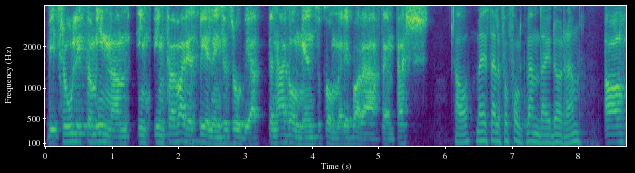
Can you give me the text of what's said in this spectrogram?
Vi tror liksom innan, in, inför varje spelning så tror vi att den här gången så kommer det bara fem pers. Ja, men istället får folk vända i dörren. Ja,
